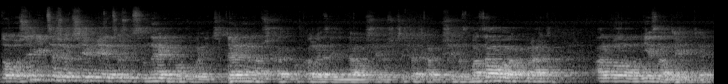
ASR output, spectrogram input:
dołożyli coś od siebie, coś usunęli, bo było nieczytelne, na przykład po koledze nie dało się rozczytać, albo się rozmazało akurat, albo nie znał tej litery.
